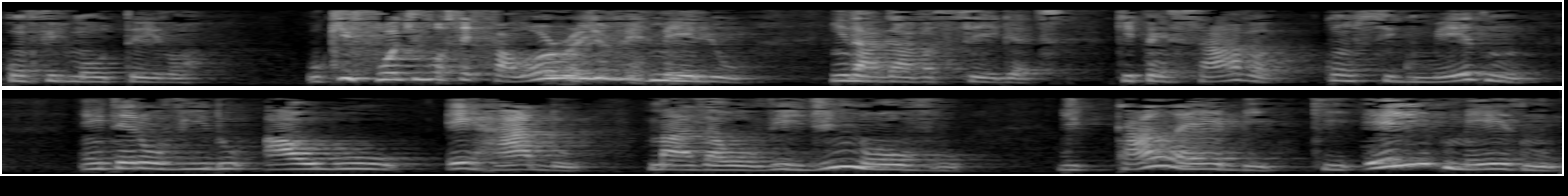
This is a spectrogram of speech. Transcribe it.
confirmou Taylor. O que foi que você falou, Ranger Vermelho? indagava Segas, que pensava consigo mesmo em ter ouvido algo errado, mas ao ouvir de novo de Caleb, que ele mesmo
